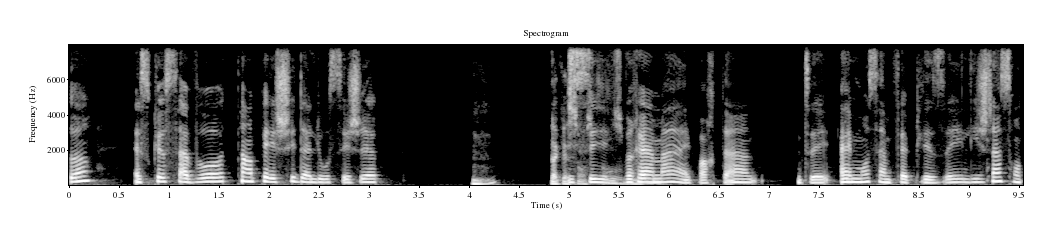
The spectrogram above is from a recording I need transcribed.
ça, est-ce que ça va t'empêcher d'aller au cégep? La Et question se C'est oui. vraiment important de dire, Hey, moi, ça me fait plaisir. Les gens sont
